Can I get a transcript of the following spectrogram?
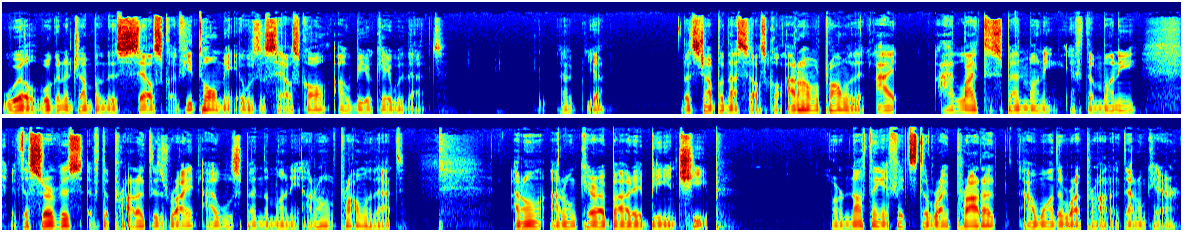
Will, we're gonna jump on this sales call. If you told me it was a sales call, I would be okay with that. Uh, yeah, let's jump on that sales call. I don't have a problem with it. I I like to spend money. If the money, if the service, if the product is right, I will spend the money. I don't have a problem with that. I don't I don't care about it being cheap or nothing. If it's the right product, I want the right product. I don't care.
